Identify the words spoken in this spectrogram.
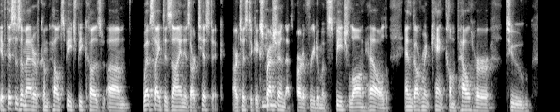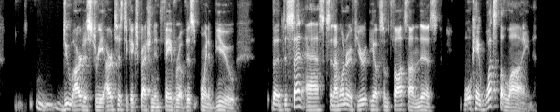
if this is a matter of compelled speech because um, website design is artistic artistic mm-hmm. expression mm-hmm. that's part of freedom of speech long held and the government can't compel her to do artistry artistic expression in favor of this point of view the dissent asks and i'm wondering if you you have some thoughts on this well, okay what's the line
